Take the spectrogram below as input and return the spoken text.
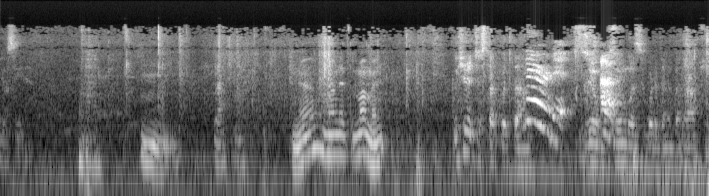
You'll see it. Hmm. No. No, not at the moment. We should have just stuck with um, There it is. Zoom. Ah. Zoom was would have been a better option.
